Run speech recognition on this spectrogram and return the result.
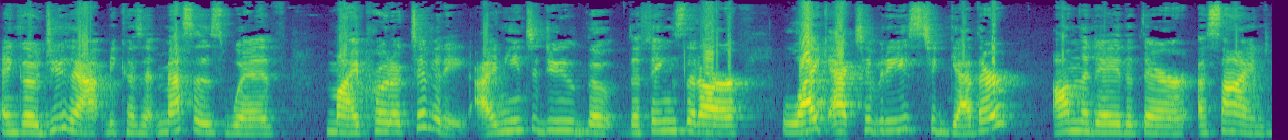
and go do that because it messes with my productivity. I need to do the, the things that are like activities together on the day that they're assigned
